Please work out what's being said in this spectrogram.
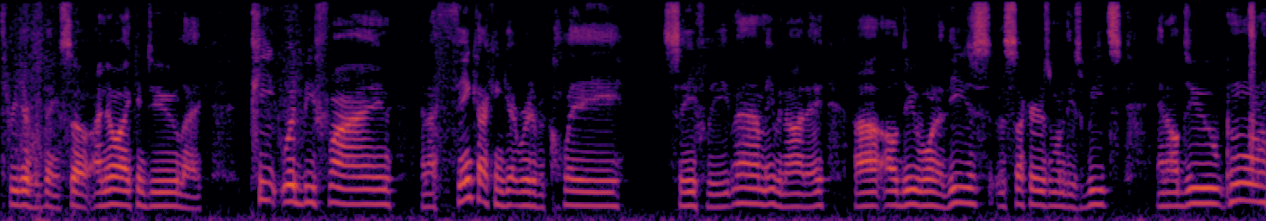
three different things. So I know I can do like peat would be fine, and I think I can get rid of a clay safely. Eh, maybe not, eh? Uh, I'll do one of these suckers, one of these wheats, and I'll do hmm,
